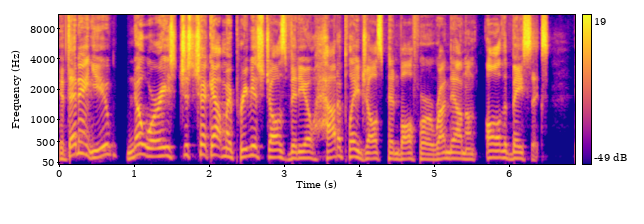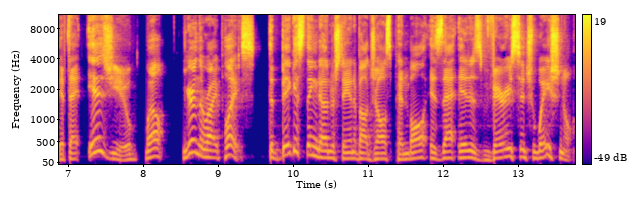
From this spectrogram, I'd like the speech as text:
If that ain't you, no worries, just check out my previous JAWS video, how to play JAWS pinball for a rundown on all the basics. If that is you, well, you're in the right place. The biggest thing to understand about JAWS pinball is that it is very situational.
